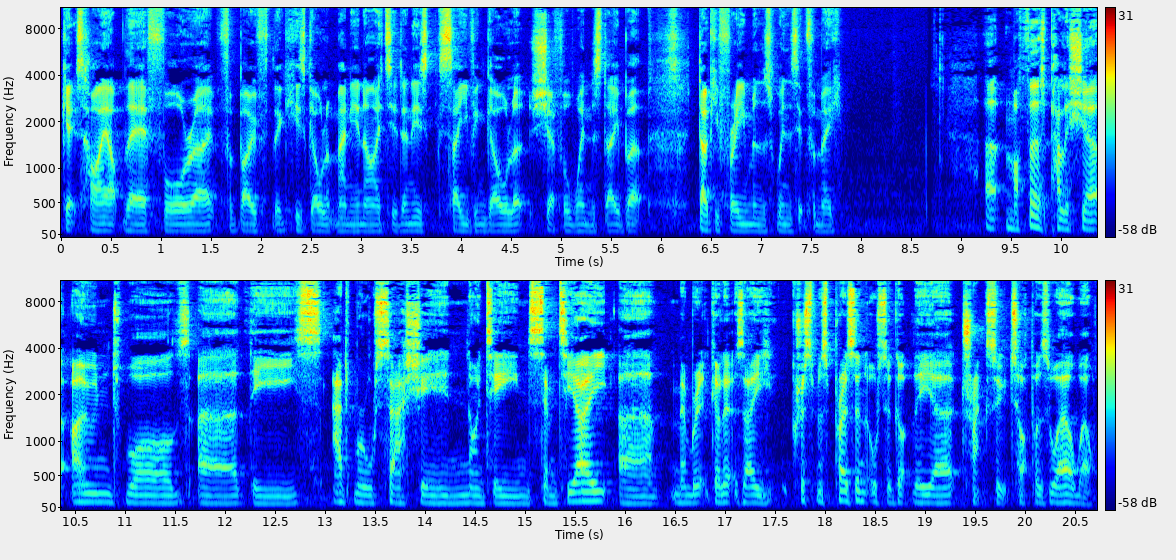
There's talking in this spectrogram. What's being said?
gets high up there for uh, for both the, his goal at Man United and his saving goal at Sheffield Wednesday, but Dougie Freedman's wins it for me. Uh, my first Palace shirt owned was uh, the Admiral Sash in 1978. Uh, remember it, got it as a Christmas present. Also got the uh, tracksuit top as well. Well,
